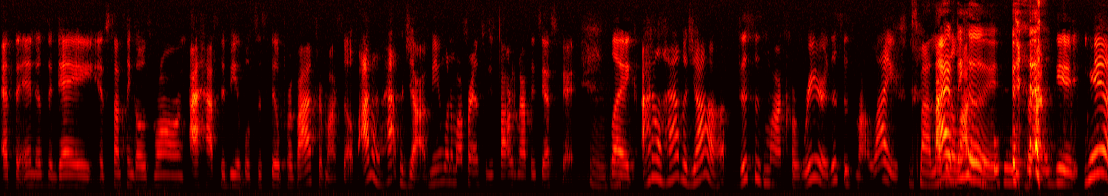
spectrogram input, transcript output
at the end of the day, if something goes wrong, I have to be able to still provide for myself. I don't have a job. Me and one of my friends were just talking about this yesterday. Mm-hmm. Like, I don't have a job. This is my career. This is my life. It's my I get a lot of livelihood. people who try to get, yeah,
